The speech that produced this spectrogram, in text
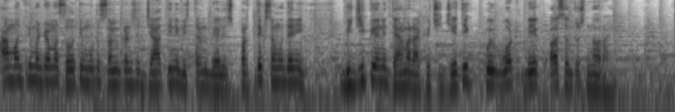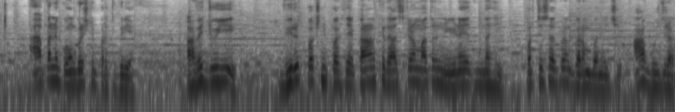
આ મંત્રીમંડળમાં સૌથી મોટું સમીકરણ છે જાતિની વિસ્તરણ બેલેન્સ. પ્રત્યેક સમુદાયની બીજેપી અને ધ્યાનમાં રાખ્યો છે. જેથી કોઈ વોટ બેંક અસંતોષ ન રહે. આ અને કોંગ્રેસની પ્રતિક્રિયા. હવે જોઈએ વિરોધ પક્ષની પ્રક્રિયા, કારણ કે રાજકારણ માત્ર નિર્ણય જ નહીં, પ્રતિસાદ પણ ગરમ બને છે. આ ગુજરાત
